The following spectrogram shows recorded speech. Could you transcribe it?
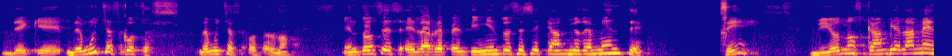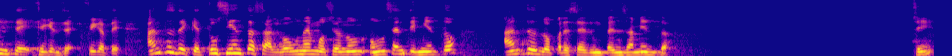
de que, de muchas cosas, de muchas cosas, ¿no? Entonces, el arrepentimiento es ese cambio de mente, ¿sí? Dios nos cambia la mente, fíjense, fíjate, antes de que tú sientas algo, una emoción, un, un sentimiento, antes lo precede un pensamiento. ¿Sí?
